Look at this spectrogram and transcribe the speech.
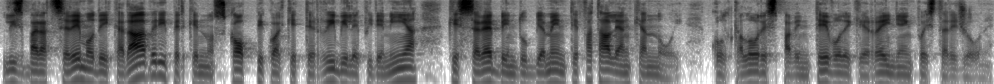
li sbarazzeremo dei cadaveri perché non scoppi qualche terribile epidemia che sarebbe indubbiamente fatale anche a noi, col calore spaventevole che regna in questa regione,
